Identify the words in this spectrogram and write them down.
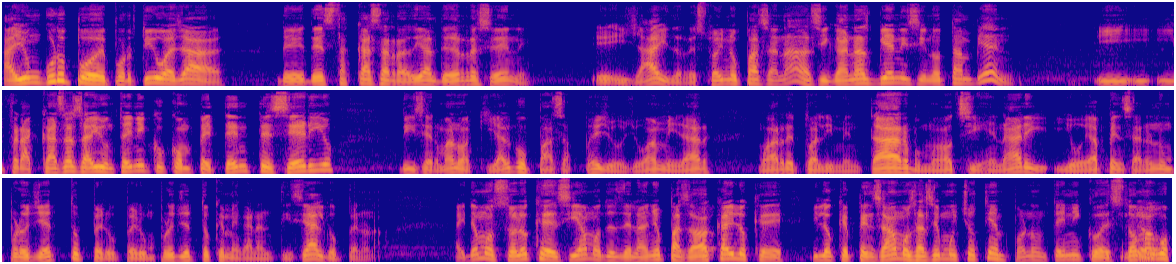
Hay un grupo deportivo allá de, de esta casa radial, de RCN. eh, y ya, y de resto ahí no pasa nada. Si ganas bien y si no también. Y, y, y fracasas ahí, un técnico competente, serio, dice, hermano, aquí algo pasa. Pues yo, yo voy a mirar, me voy a retroalimentar, me voy a oxigenar y, y voy a pensar en un proyecto, pero, pero un proyecto que me garantice algo, pero no. Ahí demostró lo que decíamos desde el año pasado acá y lo que, y lo que pensábamos hace mucho tiempo, ¿no? Un técnico de estómago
